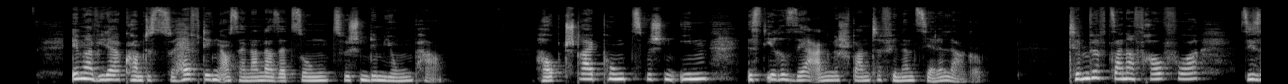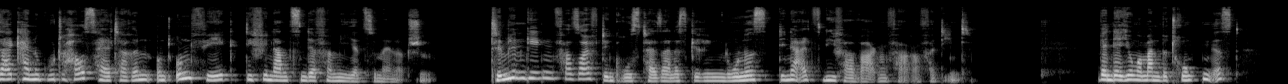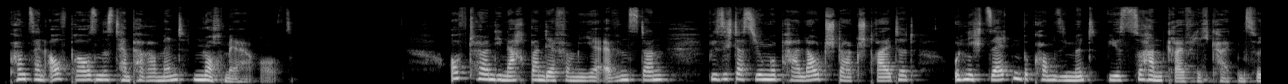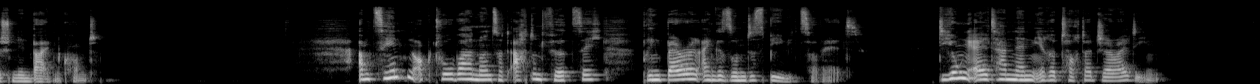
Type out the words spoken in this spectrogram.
Immer wieder kommt es zu heftigen Auseinandersetzungen zwischen dem jungen Paar. Hauptstreitpunkt zwischen ihnen ist ihre sehr angespannte finanzielle Lage. Tim wirft seiner Frau vor, sie sei keine gute Haushälterin und unfähig, die Finanzen der Familie zu managen. Tim hingegen versäuft den Großteil seines geringen Lohnes, den er als Lieferwagenfahrer verdient. Wenn der junge Mann betrunken ist, kommt sein aufbrausendes Temperament noch mehr heraus. Oft hören die Nachbarn der Familie Evans dann, wie sich das junge Paar lautstark streitet, und nicht selten bekommen sie mit, wie es zu Handgreiflichkeiten zwischen den beiden kommt. Am 10. Oktober 1948 bringt Beryl ein gesundes Baby zur Welt. Die jungen Eltern nennen ihre Tochter Geraldine.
